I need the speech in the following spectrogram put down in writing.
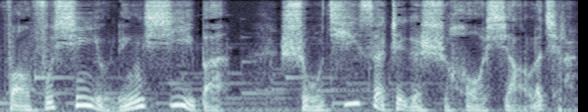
仿佛心有灵犀一般，手机在这个时候响了起来。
